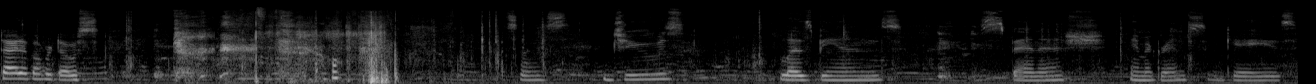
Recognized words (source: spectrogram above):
died of overdose. That's nice. Jews, lesbians, Spanish, immigrants, gays.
